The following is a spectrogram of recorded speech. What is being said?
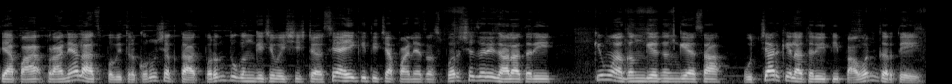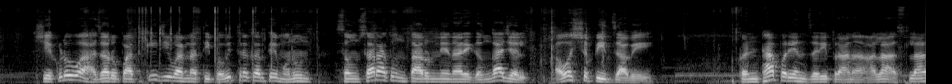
त्या पा प्राण्यालाच पवित्र करू शकतात. परंतु गंगेचे वैशिष्ट्य असे आहे की तिच्या पाण्याचा स्पर्श जरी झाला तरी किंवा गंगे गंगे असा उच्चार केला तरी ती पावन करते. शेकडो व हजारो पातकी जीवांना ती पवित्र करते म्हणून संसारातून तारून नेणारे गंगाजल अवश्य पीत जावे. कंठापर्यंत जरी प्राण आला असला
